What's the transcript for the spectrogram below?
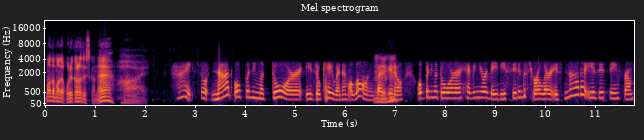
まだまだこれからですかねはい。Hi. So not opening a door is okay when I'm alone, but you know, opening a door, having your baby sit in the stroller is not an easy thing from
